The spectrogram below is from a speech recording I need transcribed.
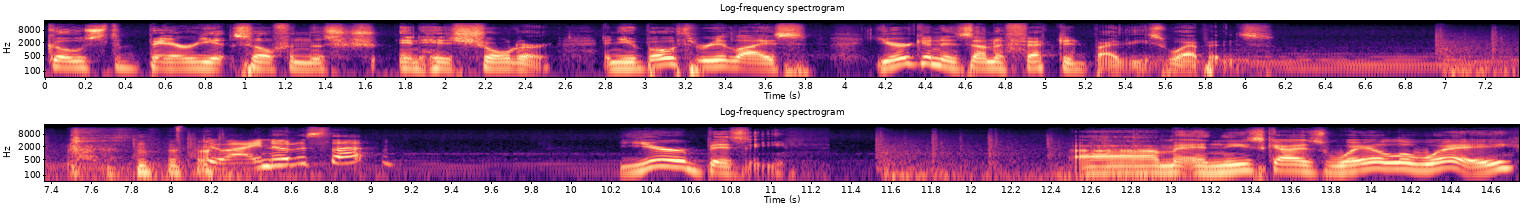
goes to bury itself in the sh- in his shoulder, and you both realize Jurgen is unaffected by these weapons. Do I notice that? You're busy. Um, and these guys wail away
